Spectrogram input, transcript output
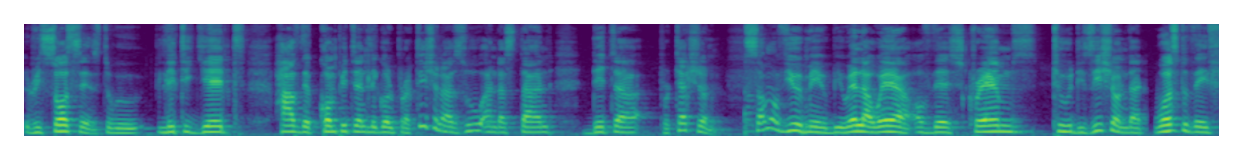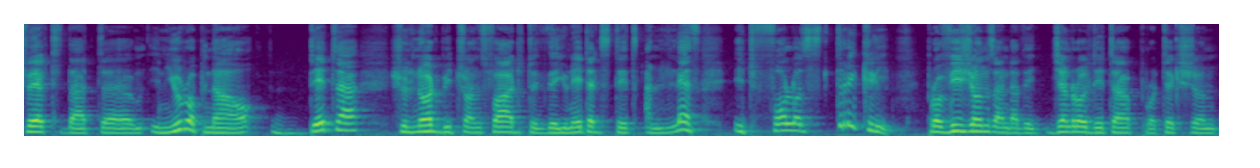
resources to litigate, have the competent legal practitioners who understand data protection. Some of you may be well aware of the Schrems II decision that was to the effect that um, in Europe now, data should not be transferred to the United States unless it follows strictly provisions under the General Data Protection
